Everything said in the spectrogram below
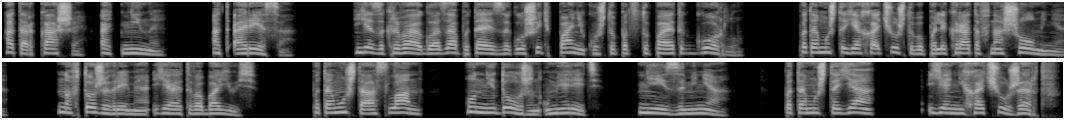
от Аркаши, от Нины, от Ареса. Я закрываю глаза, пытаясь заглушить панику, что подступает к горлу. Потому что я хочу, чтобы Поликратов нашел меня. Но в то же время я этого боюсь. Потому что Аслан, он не должен умереть. Не из-за меня. Потому что я... Я не хочу жертв.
